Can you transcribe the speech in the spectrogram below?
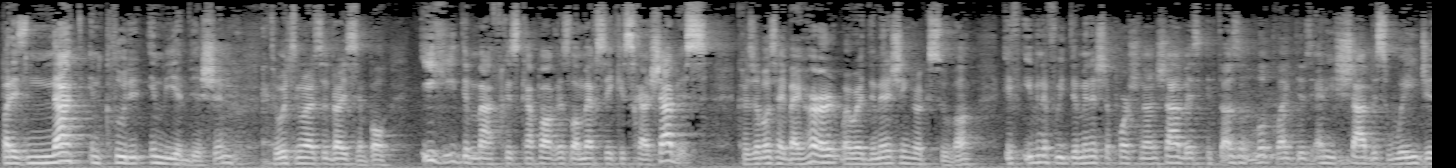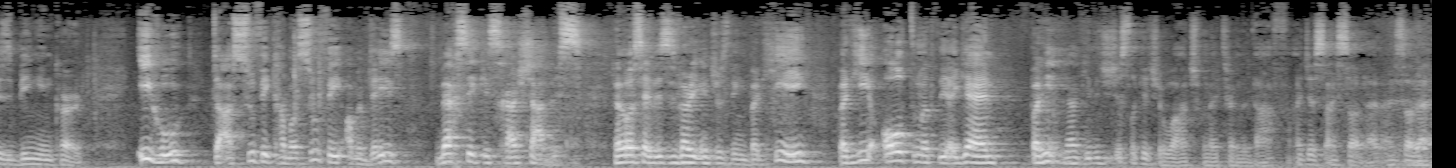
but is not included in the addition? To which the Gemara said very simple, Ihi de demafchis kapachis lo kischar Shabbos. Because Rabbi say by her, where we're diminishing her ksuva, if even if we diminish a portion on Shabbos, it doesn't look like there's any Shabbos wages being incurred. Ihu to asufi kamasufi amabeis Mechsek Ischar Shabbos. I will say this is very interesting, but he, but he ultimately again, but he, Yankee, did you just look at your watch when I turned the daf? I just, I saw that, I saw that.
